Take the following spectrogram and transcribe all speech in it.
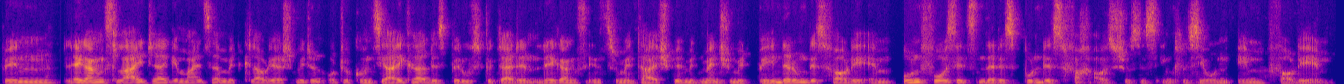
Bin Lehrgangsleiter gemeinsam mit Claudia Schmidt und Otto Kunziaika des berufsbegleitenden Lehrgangs Instrumentalspiel mit Menschen mit Behinderung des VDM und Vorsitzender des Bundesfachausschusses Inklusion im VDM.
